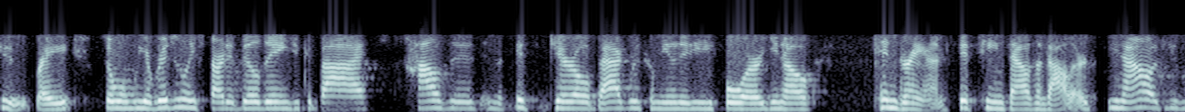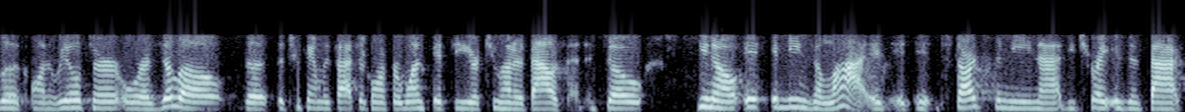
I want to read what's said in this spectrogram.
too, right? So when we originally started building, you could buy houses in the Fitzgerald Bagley community for, you know, ten grand, fifteen thousand dollars. Now if you look on Realtor or Zillow, the, the two family flats are going for one fifty or two hundred thousand. And so, you know, it, it means a lot. It, it it starts to mean that Detroit is in fact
